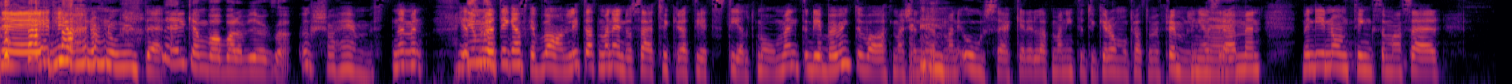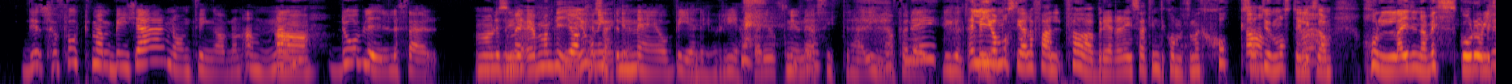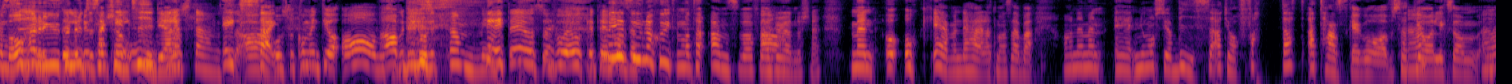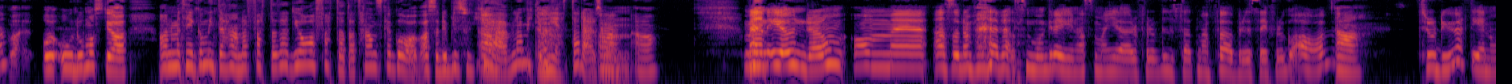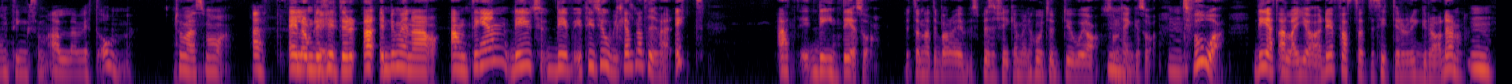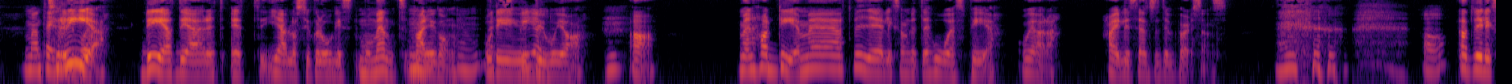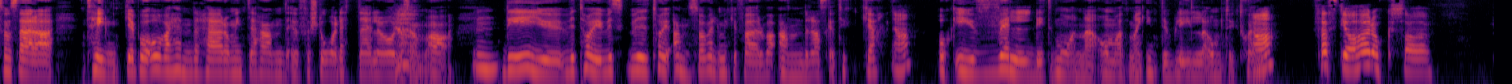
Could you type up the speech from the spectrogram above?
Nej, det gör de nog inte. Nej det kan vara bara vi också. Usch vad hemskt. Nej, men jag Ja, tror men- att det är ganska vanligt att man ändå så tycker att det är ett stelt moment. Det behöver inte vara att man känner att man är osäker eller att man inte tycker om att prata med främlingar. Och sådär. Men, men det är någonting som man så här, det, Så fort man begär någonting av någon annan. Då blir det så här. Man blir, så, men man blir jag ju kan osäker. inte med och be dig att resa dig upp nu när jag sitter här innanför dig. Eller jag måste i alla fall förbereda dig så att det inte kommer som en chock. Så Ja. att du måste liksom hålla i dina väskor och liksom Åh herregud kunde du inte sagt till tidigare. Exakt. Ja, och så kommer inte jag av och så Ja, får du dåligt samvete och så får jag åka till en det är så himla sjukt att man tar ansvar för Ja. hur andra känner. Men och, och även det här att man säger bara, ah, nej men eh, nu måste jag visa att jag har fattat fattat att han ska gå av så att Ja. jag liksom och, och då måste jag, ja men tänk om inte han har fattat att jag har fattat att han ska gå av. Alltså det blir så jävla mycket meta där. Så Ja. man, ja. Men, jag undrar om, om eh, alltså de här små grejerna som man gör för att visa att man förbereder sig för att gå av. ja, Tror du att det är någonting som alla vet om? de här små. Att, Eller om det okej, sitter, du menar antingen, det, ju, det finns ju olika alternativ här. Ett, att det inte är så. Utan att det bara är specifika människor, typ du och jag, som tänker så. Två, det är att alla gör det fast att det sitter i ryggraden. Mm, Tre, det. det är att det är ett, ett jävla psykologiskt moment varje gång. mm, och det är ju du och jag. Ja. Men har det med att vi är liksom lite HSP att göra? Highly sensitive persons. Ja. Att vi liksom så här tänker på Åh, vad händer här om inte han förstår detta eller och liksom, ja. Mm. Det är ju, vi tar ju, vi, vi tar ju ansvar väldigt mycket för vad andra ska tycka. Ja. Och är ju väldigt måna om att man inte blir illa omtyckt själv. ja. Fast jag har också...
